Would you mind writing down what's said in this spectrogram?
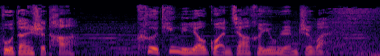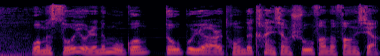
不单是他，客厅里有管家和佣人之外，我们所有人的目光都不约而同的看向书房的方向，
